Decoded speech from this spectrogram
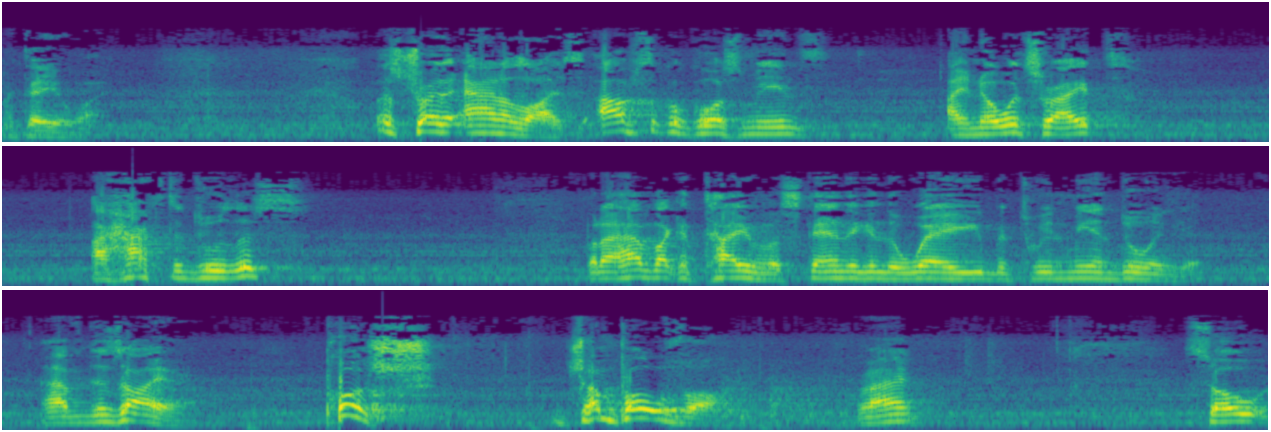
I'll tell you why. Let's try to analyze. Obstacle course means I know what's right. I have to do this. But I have like a taiva standing in the way between me and doing it. I have desire. Push. Jump over. Right? So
